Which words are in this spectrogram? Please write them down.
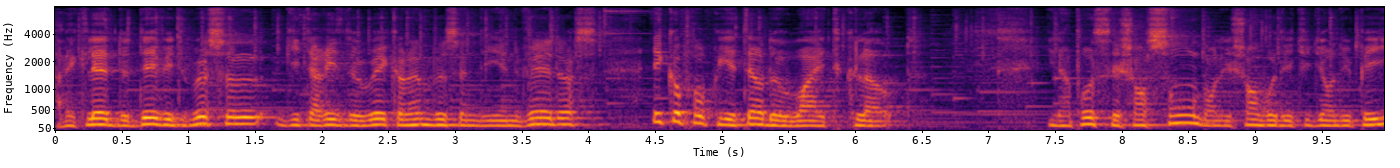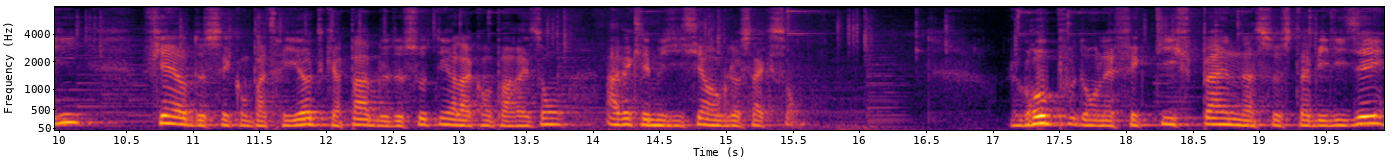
avec l'aide de David Russell, guitariste de Ray Columbus and the Invaders et copropriétaire de White Cloud. Il impose ses chansons dans les chambres d'étudiants du pays, fier de ses compatriotes capables de soutenir la comparaison avec les musiciens anglo-saxons. Le groupe, dont l'effectif peine à se stabiliser,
